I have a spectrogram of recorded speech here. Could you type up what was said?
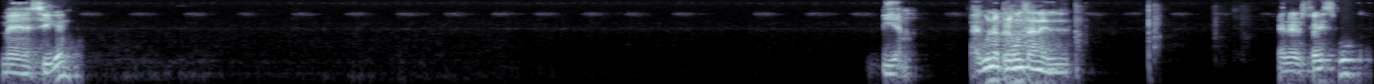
¿Me sigue? Bien. ¿Alguna pregunta en el, en el Facebook?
